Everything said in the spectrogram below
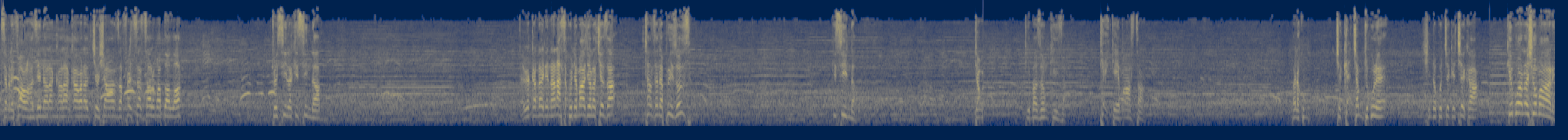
sema ni foul. Hazeni haraka haraka, wanachoshaanza. Faisal Salum Abdallah, Tisila Kisinda. Aweka ndani na nasa kwenye maji, anacheza Tanzania Prisons. Kisinda. Tibazo Mkiza KK Master. Kwenda kumchekecha mtu kule, shinda kuchekecheka Kibwana Shomari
